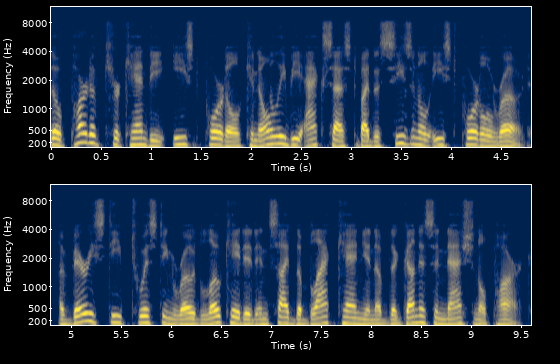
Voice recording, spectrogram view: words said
Though part of Curecanti, East Portal can only be accessed by the seasonal East Portal Road, a very steep twisting road located inside the Black Canyon of the Gunnison National Park.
